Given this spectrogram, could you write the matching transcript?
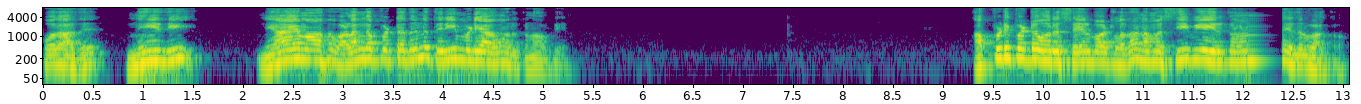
போதாது. நீதி நியாயமாக வழங்கப்பட்டதுன்னு தெரியும்படியாகவும் இருக்கணும் அப்படின்னு. அப்படிப்பட்ட ஒரு செயல்பாட்டில் தான் நம்ம சிபிஐ இருக்கணும்னு எதிர்பார்க்கிறோம்.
